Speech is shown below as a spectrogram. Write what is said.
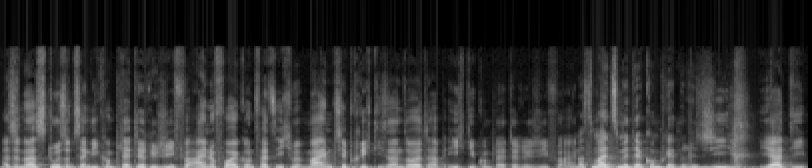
Also dann hast du sozusagen die komplette Regie für eine Folge und falls ich mit meinem Tipp richtig sein sollte, habe ich die komplette Regie für eine Was Folge. meinst du mit der kompletten Regie? Ja, die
